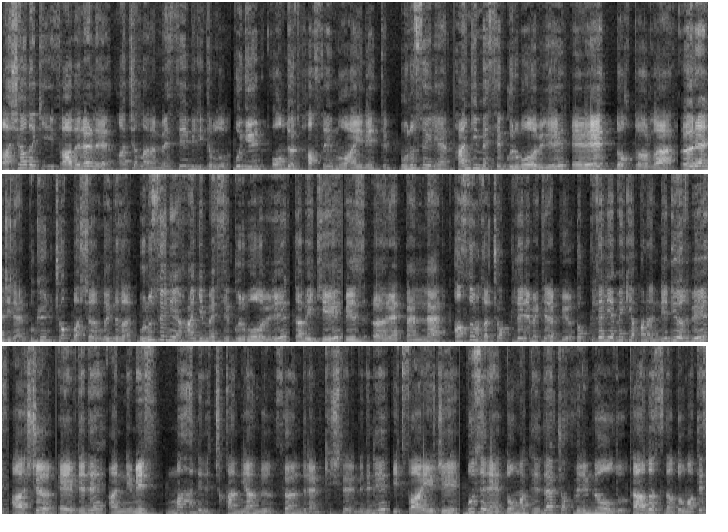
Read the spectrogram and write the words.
Aşağıdaki ifadelerle açıklanan mesleği birlikte bulalım. Bugün 14 hastayı muayene ettim. Bunu söyleyen hangi meslek grubu olabilir? Evet doktorlar. Öğrenciler bugün çok başarılıydılar. Bunu söyleyen hangi meslek grubu olabilir? Tabii ki biz öğretmenler. Hastanota çok güzel yemekler yapıyor. Çok güzel yemek yapana ne diyoruz biz? Aşı. Evde de annemiz. Mahallede çıkan yangını söndüren kişilere ne denir? İtfaiyeci. Bu sene domatesler çok verimli oldu. Tarlasına domates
